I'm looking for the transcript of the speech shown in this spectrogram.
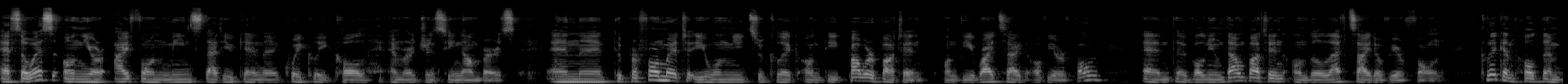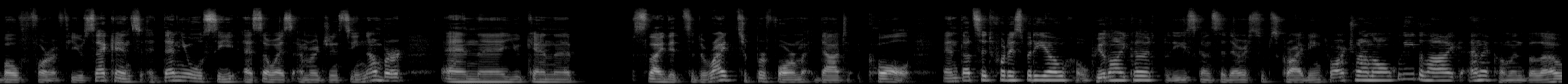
SOS on your iPhone means that you can uh, quickly call emergency numbers. And uh, to perform it, you will need to click on the power button on the right side of your phone and the volume down button on the left side of your phone. Click and hold them both for a few seconds, then you will see SOS emergency number and uh, you can uh, slide it to the right to perform that call. And that's it for this video. Hope you like it. Please consider subscribing to our channel, leave a like and a comment below.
